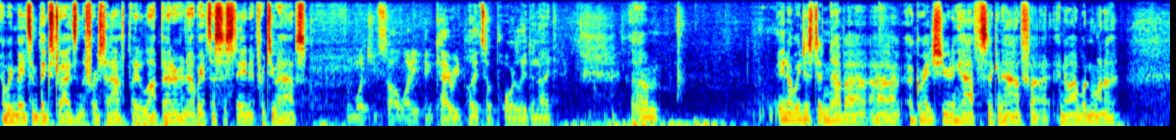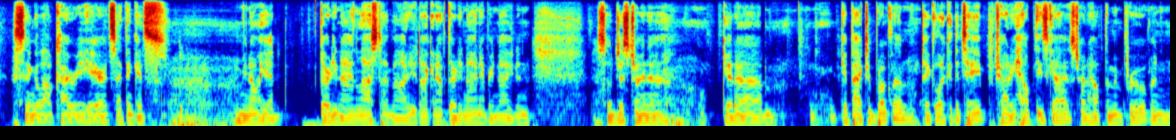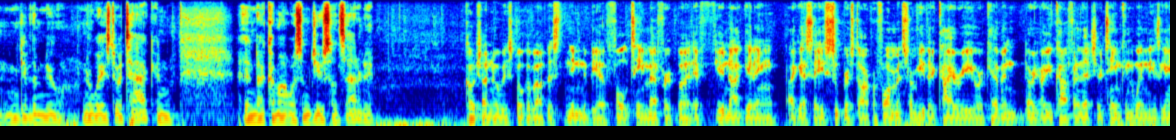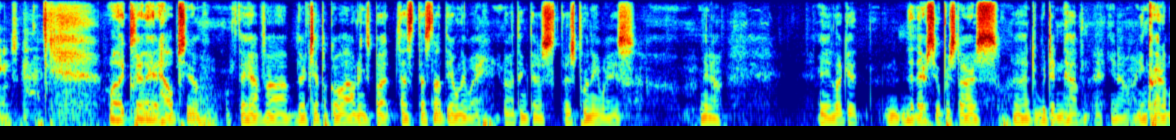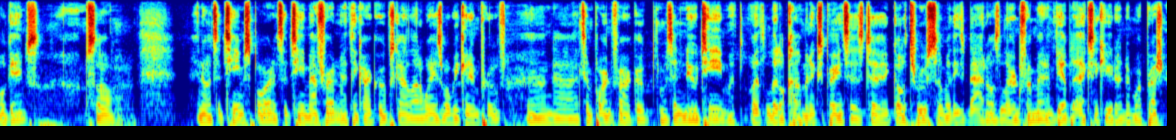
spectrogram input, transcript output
and we made some big strides in the first half, played a lot better, and now we have to sustain it for two halves. From what you saw, why do you think Kyrie played so poorly tonight? Um, you know, we just didn't have a, a, a great shooting half, second half. Uh, you know, I wouldn't want to single out Kyrie here. It's I think it's, you know, he had 39 last time out. You're not going to have 39 every night, and so just trying to get um, get back to Brooklyn, take a look at the tape, try to help these guys, try to help them improve, and, and give them new new ways to attack, and and uh, come out with some juice on Saturday. Coach, I know we spoke about this needing to be a full team effort, but if you're not getting, I guess, a superstar performance from either Kyrie or Kevin, are, are you confident that your team can win these games? Well, it, clearly it helps, you know, if they have uh, their typical outings, but that's that's not the only way. You know, I think there's there's plenty of ways. You know, I mean, look at their superstars. Uh, we didn't have, you know, incredible games, um, so you know, it's a team sport, it's a team effort, and I think our group's got a lot of ways where we can improve, and uh, it's important for our group. It's a new team with, with little common experiences to go through some of these battles, learn from it, and be able to execute under more pressure.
